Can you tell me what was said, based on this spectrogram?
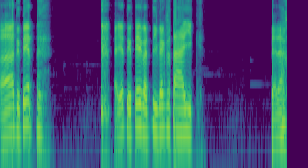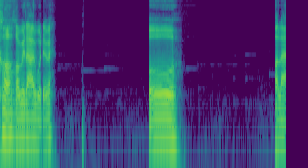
อ่าตื่นเต้นไอ้ตื่นเต้นกว่าตีแบ็กสตาร์อีก เดี๋ยวนะขอขอเวลาหมดได้ไหม โอ้เอาละ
